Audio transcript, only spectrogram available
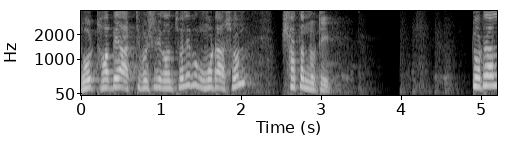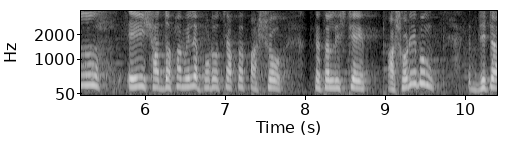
ভোট হবে আটটি প্রশাসনিক অঞ্চলে এবং মোট আসন সাতান্নটি। টোটাল এই সাত দফা মিলে ভোট হচ্ছে আপনার পাঁচশো তেতাল্লিশটি আসনে এবং যেটা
